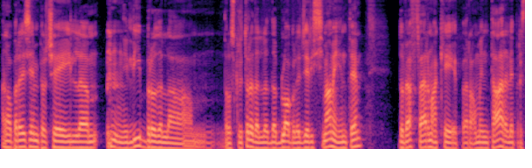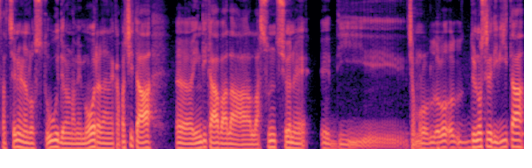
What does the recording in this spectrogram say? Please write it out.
Allora, per esempio, c'è il, il libro della- dello scrittore del, del blog Leggerissimamente, dove afferma che per aumentare le prestazioni nello studio, nella memoria, nelle capacità, eh, indicava la- l'assunzione eh, di, diciamo, lo- lo- di uno stile di vita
